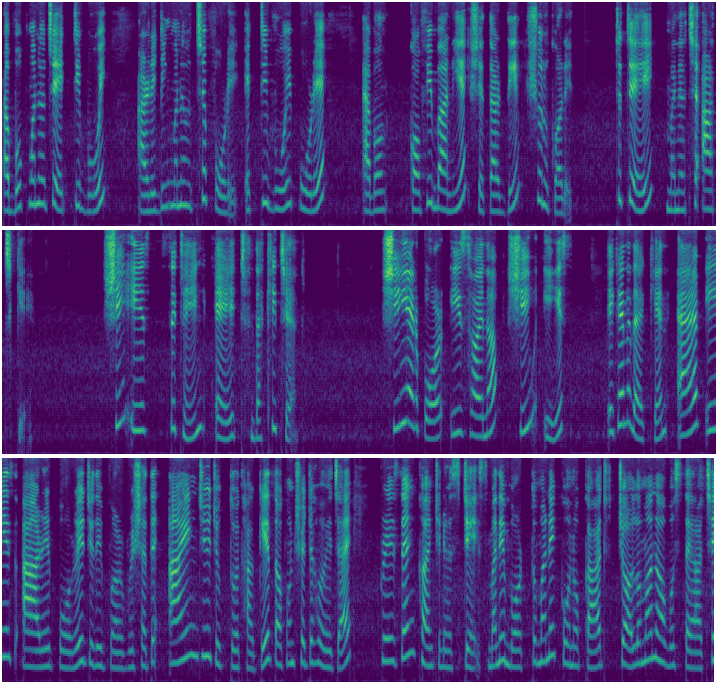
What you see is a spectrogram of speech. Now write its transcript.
আ বুক মানে হচ্ছে একটি বই আর রিডিং মানে হচ্ছে পড়ে। একটি বই পড়ে এবং কফি বানিয়ে সে তার দিন শুরু করে। টুডে মানে হচ্ছে আজকে। She is sitting at the kitchen she এর পর ইজ হয় না শি ইজ এখানে দেখেন অ্যাম ইজ আর এর পরে যদি ভার্বের সাথে আইনজি যুক্ত থাকে, তখন সেটা হয়ে যায় প্রেজেন্ট কন্টিনিউস টেন্স মানে বর্তমানে কোনো কাজ চলমান অবস্থায় আছে,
